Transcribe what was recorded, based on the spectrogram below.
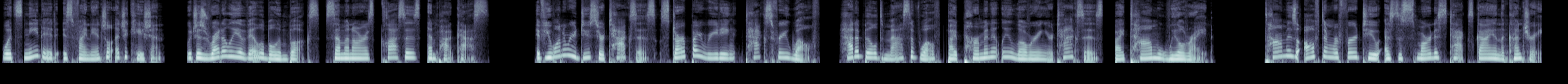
What's needed is financial education, which is readily available in books, seminars, classes, and podcasts. If you want to reduce your taxes, start by reading Tax Free Wealth How to Build Massive Wealth by Permanently Lowering Your Taxes by Tom Wheelwright. Tom is often referred to as the smartest tax guy in the country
